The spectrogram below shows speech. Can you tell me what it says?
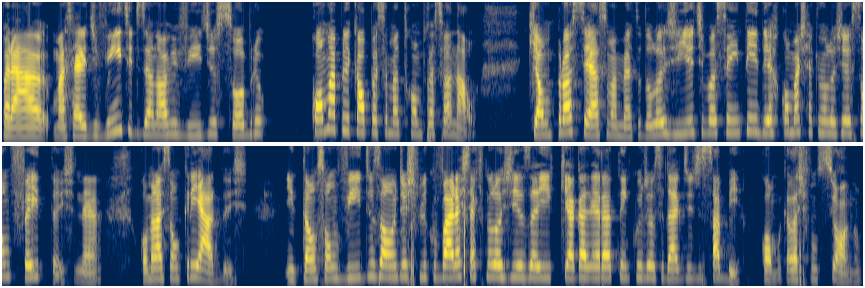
para uma série de 20 e 19 vídeos sobre como aplicar o pensamento computacional, que é um processo, uma metodologia de você entender como as tecnologias são feitas, né? Como elas são criadas. Então, são vídeos onde eu explico várias tecnologias aí que a galera tem curiosidade de saber como que elas funcionam.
